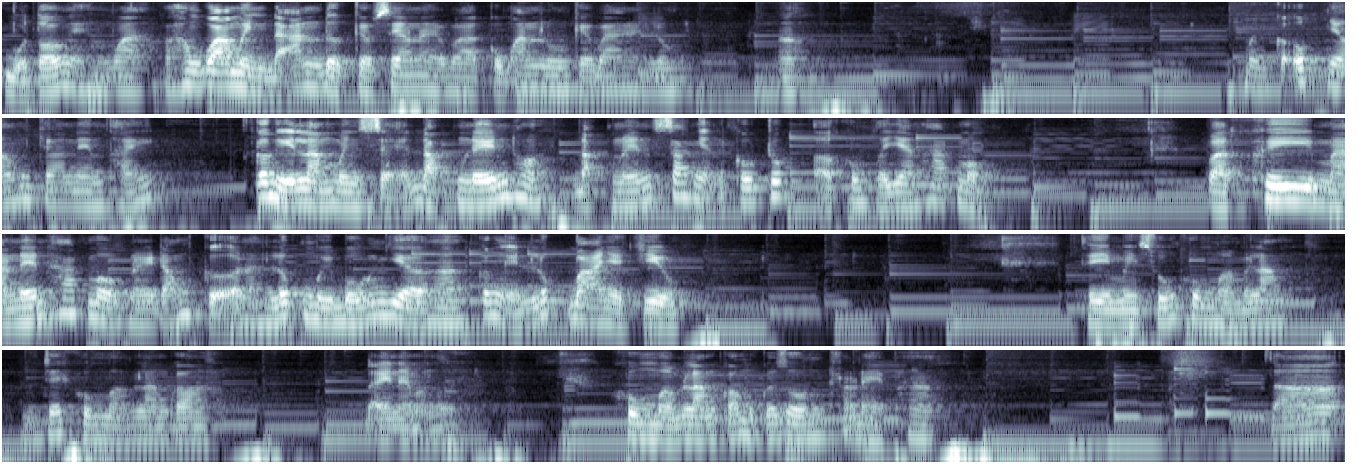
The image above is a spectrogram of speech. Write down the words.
buổi tối ngày hôm qua. Và hôm qua mình đã ăn được kèo sell này và cũng ăn luôn kèo ba này luôn. À. mình có úp nhóm cho anh em thấy có nghĩa là mình sẽ đọc nến thôi, đọc nến xác nhận cấu trúc ở khung thời gian H1 và khi mà nến H1 này đóng cửa là lúc 14 giờ ha, có nghĩa lúc 3 giờ chiều. Thì mình xuống khung M15, mình check khung M15 coi. Đây này mọi người, khung M15 có một cái zone rất đẹp ha. Đó,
